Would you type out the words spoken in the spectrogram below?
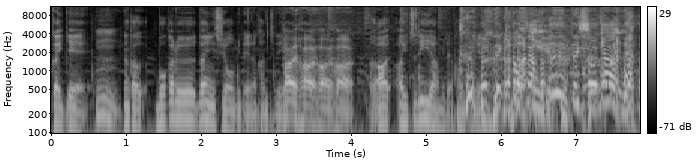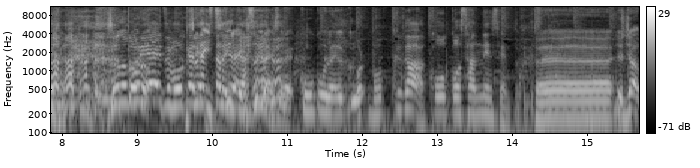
がいてうん。なんかボーカル大にしようみたいな感じで、はいはいはいはい。ああいつでいいやみたいな感じで。適当じゃん。適当じゃん。そのと頃りあえずボーカそルやってたらいいつぐらいいじゃん。つぐらいそれ？高校大学？俺僕が高校3年生の時ですね。へえじゃあ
